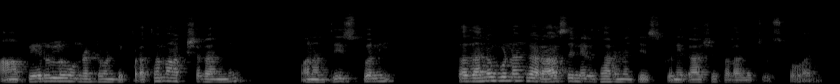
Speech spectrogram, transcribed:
ఆ పేరులో ఉన్నటువంటి ప్రథమ అక్షరాన్ని మనం తీసుకొని తదనుగుణంగా రాశి నిర్ధారణ చేసుకొని రాశి ఫలాలు చూసుకోవాలి.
